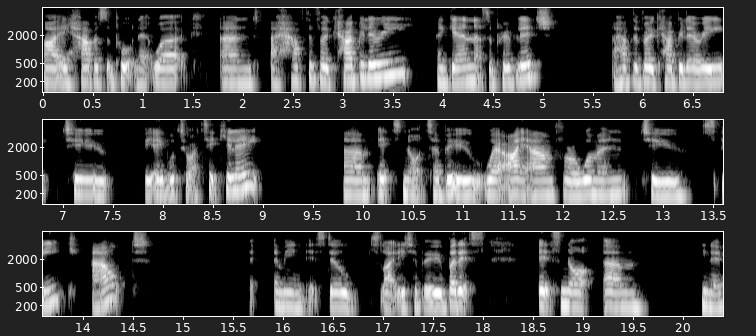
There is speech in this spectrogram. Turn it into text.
I have a support network and I have the vocabulary. Again, that's a privilege. I have the vocabulary to be able to articulate. Um, it's not taboo where I am for a woman to speak out. I mean, it's still slightly taboo, but it's it's not um, you know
